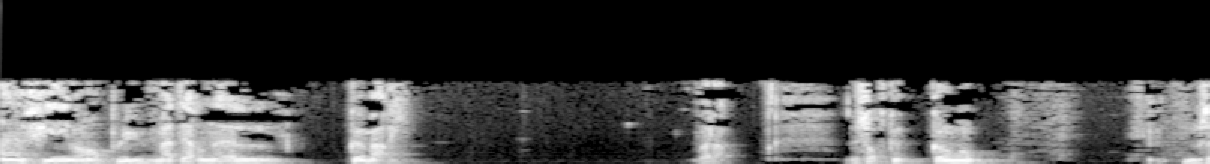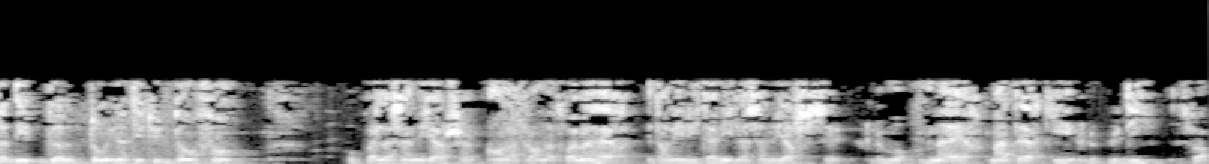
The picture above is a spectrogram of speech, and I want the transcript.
infiniment plus maternel que Marie. Voilà. De sorte que quand nous adoptons une attitude d'enfant auprès de la Sainte Vierge en l'appelant notre mère, et dans les litanies de la Sainte Vierge, c'est le mot mère, mater qui est le plus dit, pas?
